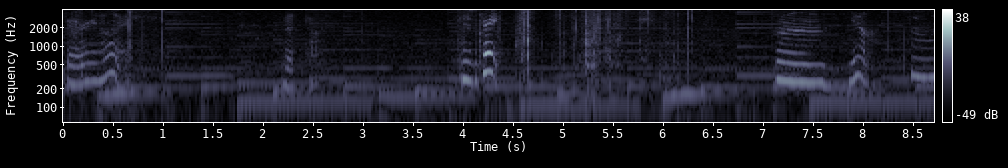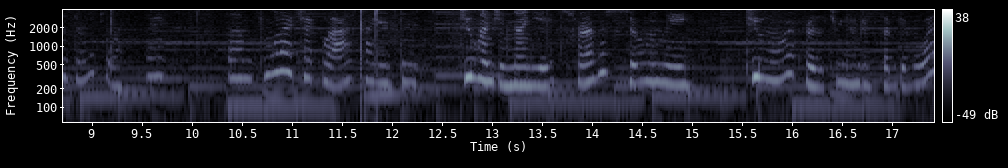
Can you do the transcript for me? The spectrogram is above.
very nice this time. Which is great. Um, yeah. So is there anything else to say? Um, from what I checked last, I had 298 subscribers, so only two more for the 300 sub giveaway.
